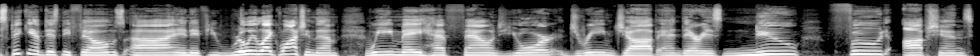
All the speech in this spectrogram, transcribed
Speaking of Disney films, uh, and if you really like watching them, we may have found your dream job, and there is new food options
